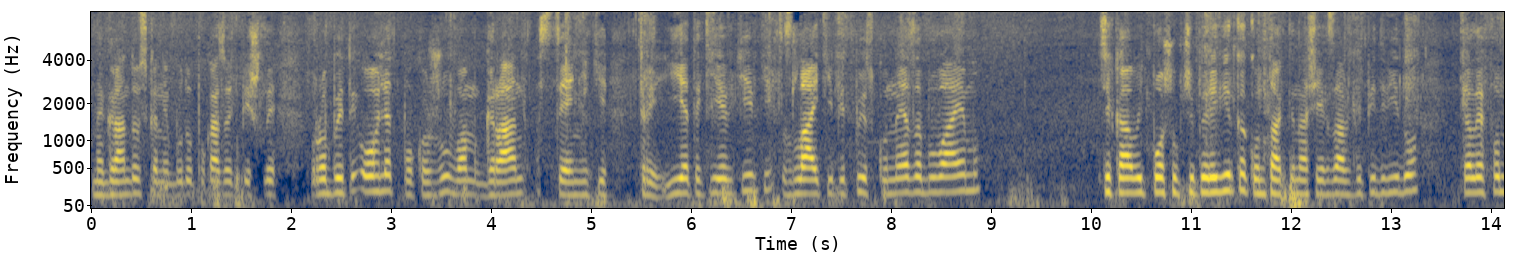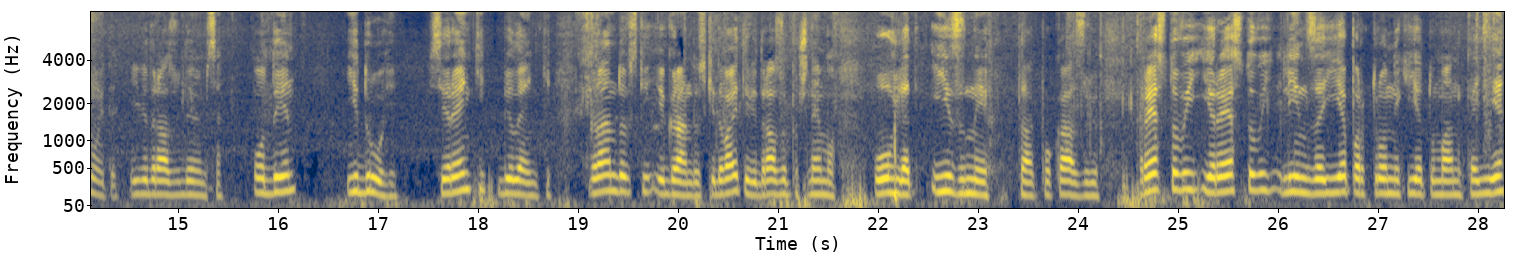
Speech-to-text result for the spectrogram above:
не грандовська, не буду показувати. Пішли робити огляд, покажу вам Grand Scenic 3. Є такі автівки, з лайки, підписку не забуваємо. Цікавить пошук чи перевірка. Контакти наші, як завжди, під відео. Телефонуйте і відразу дивимося. Один і другий. Сіренькі, біленькі, грандовські і грандовські. Давайте відразу почнемо огляд із них. Так, показую. Рестовий і рестовий. Лінза є, парктроник є, туманка є.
